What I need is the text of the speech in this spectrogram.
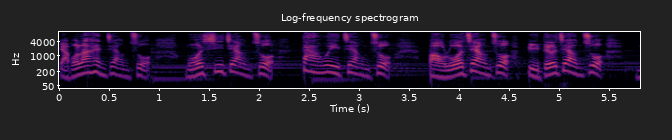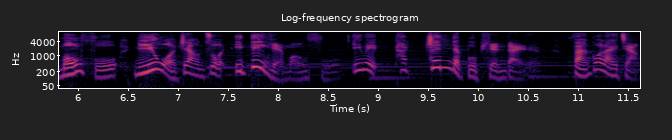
亚伯拉罕这样做，摩西这样做，大卫这样做，保罗这样做，彼得这样做，蒙福。你我这样做一定也蒙福，因为他真的不偏待人。反过来讲，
